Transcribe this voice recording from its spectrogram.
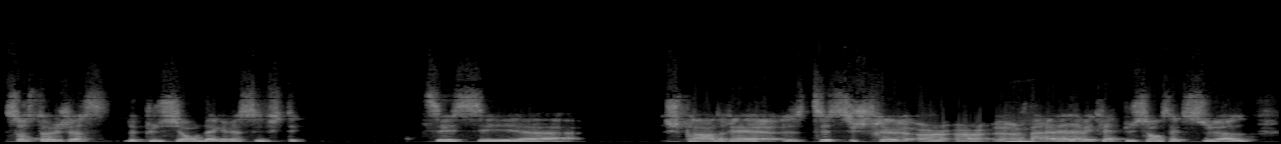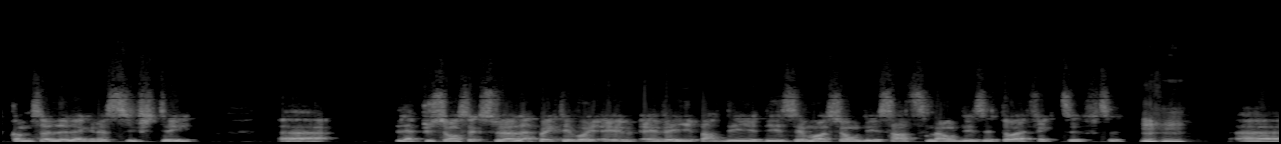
Ça, c'est un geste de pulsion, d'agressivité. Tu sais, c'est. Euh, je prendrais, tu sais, si je ferais un, parallèle avec la pulsion sexuelle, comme celle de l'agressivité, euh, la pulsion sexuelle, elle peut être éveillée par des, émotions, des sentiments ou des états affectifs, tu sais. Mm-hmm. Euh,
